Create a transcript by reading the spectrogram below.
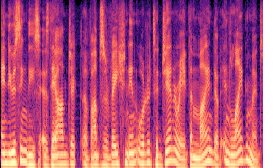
and using these as the object of observation in order to generate the mind of enlightenment.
